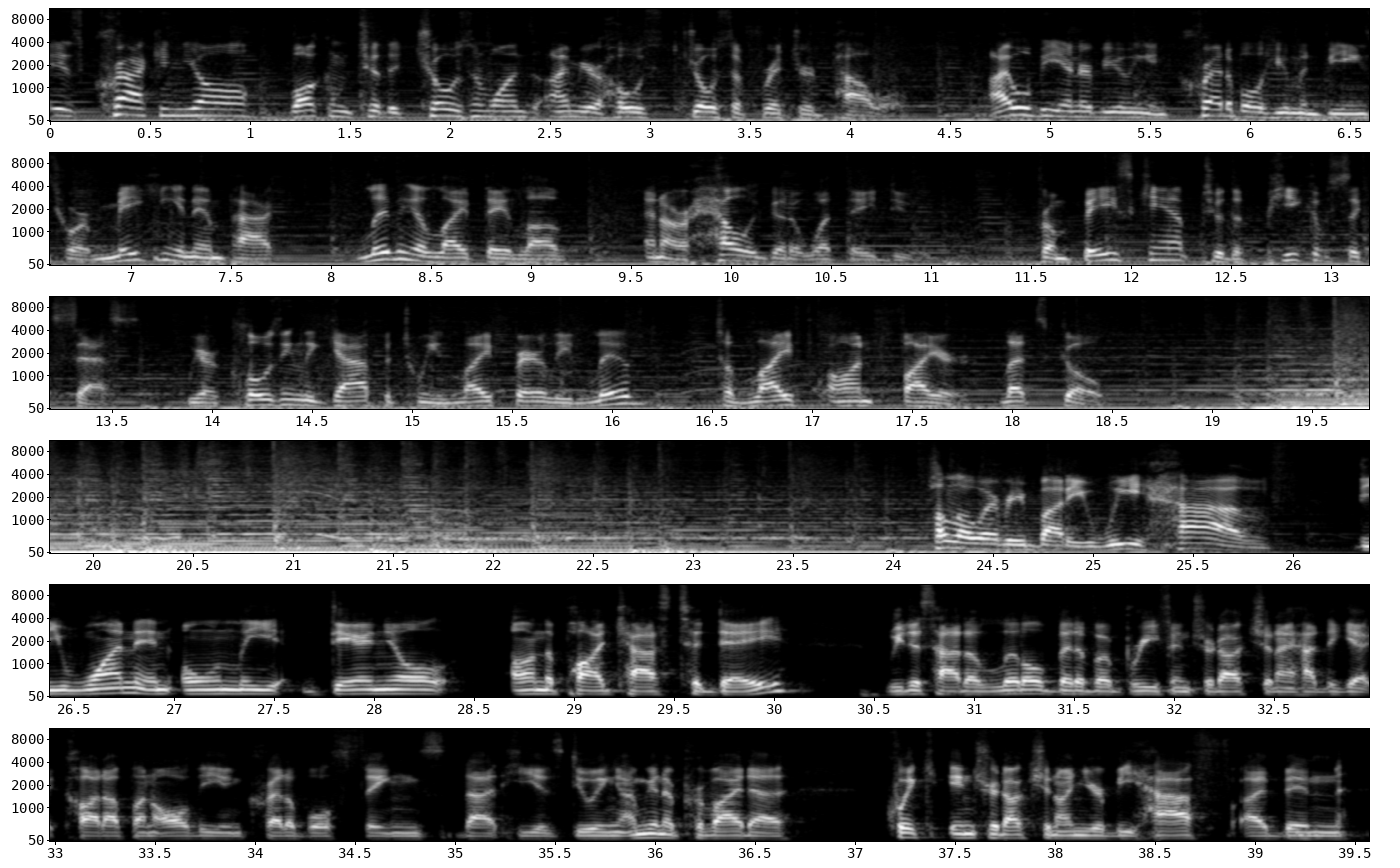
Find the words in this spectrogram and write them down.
Is cracking, y'all? Welcome to The Chosen Ones. I'm your host, Joseph Richard Powell. I will be interviewing incredible human beings who are making an impact, living a life they love, and are hella good at what they do. From base camp to the peak of success, we are closing the gap between life barely lived to life on fire. Let's go. Hello, everybody. We have the one and only Daniel on the podcast today. We just had a little bit of a brief introduction. I had to get caught up on all the incredible things that he is doing. I'm going to provide a quick introduction on your behalf. I've been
